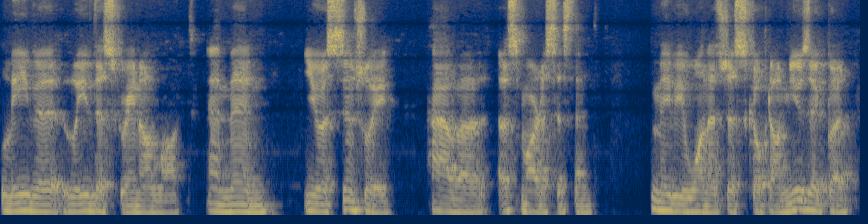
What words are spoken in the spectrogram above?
leave it, leave the screen unlocked, and then you essentially have a, a smart assistant, maybe one that's just scoped on music, but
